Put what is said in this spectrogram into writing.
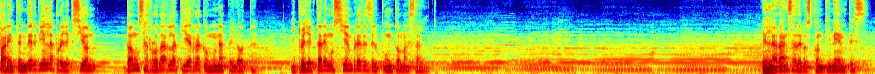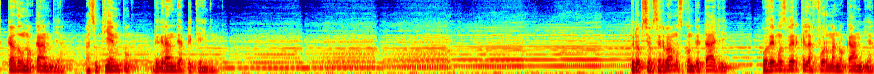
Para entender bien la proyección, vamos a rodar la Tierra como una pelota y proyectaremos siempre desde el punto más alto. En la danza de los continentes, cada uno cambia, a su tiempo, de grande a pequeño. Pero si observamos con detalle, podemos ver que la forma no cambia,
